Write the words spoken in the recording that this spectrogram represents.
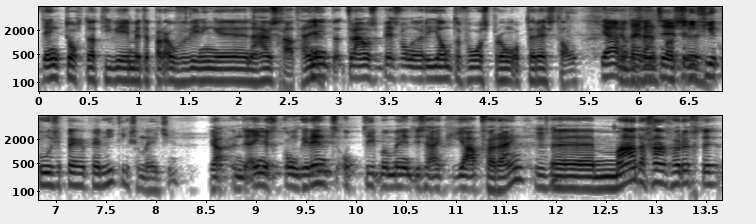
Denk toch dat hij weer met een paar overwinningen naar huis gaat. Hij neemt trouwens best wel een riante voorsprong op de rest al. Ja, want hij wint pas, drie, vier koersen per, per meeting zo'n beetje. Ja, en de enige concurrent op dit moment is eigenlijk Jaap van Rijn. Mm -hmm. uh, maar er gaan geruchten,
